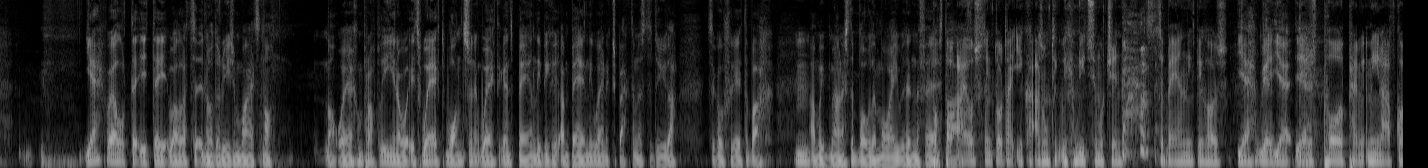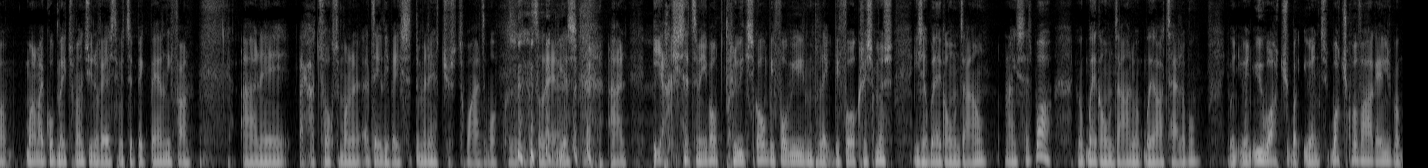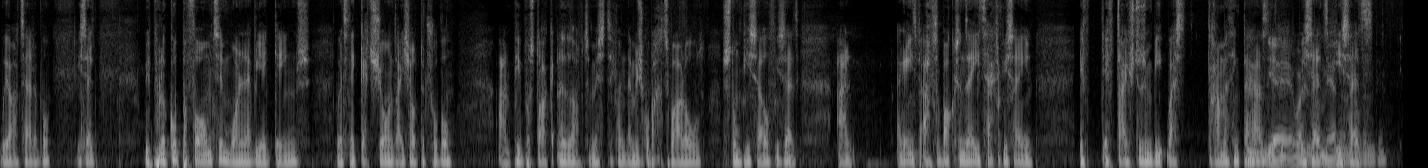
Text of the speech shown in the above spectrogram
Yeah, well, they, they, well, that's another reason why it's not not working properly. You know, it's worked once and it worked against Burnley because and Burnley weren't expecting us to do that to go three at the back, mm. and we managed to blow them away within the first. But, but I also think though that you, I don't think we can read too much in to Burnley because yeah, yeah, yeah, yeah. There's poor Premier. I mean, I've got one of my good mates went to university, which is a big Burnley fan, and uh, I had talked to him on a, a, daily basis at the minute just to wind him up because I think it's hilarious. and he actually said to me about three weeks ago, before we even played, before Christmas, he said we're going down. And I said, "What? Went, We're going down. Went, we are terrible." He went, "You went. You watch. You went to watch a couple of our games. Went, we are terrible." He said, "We put a good performance in one in every eight games. He went to get Sean Dyche out the trouble." And people start getting a little optimistic, and then we just go back to our old stumpy self. He said, and against after Boxing Day, he texted me saying, "If if Dyche doesn't beat West Ham, I think they mm. has." Yeah, yeah he said. He said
